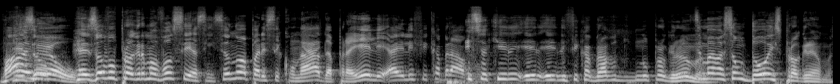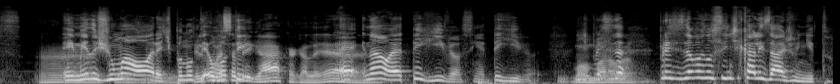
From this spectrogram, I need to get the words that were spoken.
Vai, meu! Resolva o programa você, assim. Se eu não aparecer com nada pra ele, aí ele fica bravo. Isso aqui, ele, ele, ele fica bravo no programa. Sim, mas são dois programas. Ah, em menos de uma hora. Tipo, eu não Ele te- eu vou começa ter... a brigar com a galera. É, não, é terrível, assim, é terrível. Bom, a gente bora precisa, lá. precisamos nos sindicalizar, Junito.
